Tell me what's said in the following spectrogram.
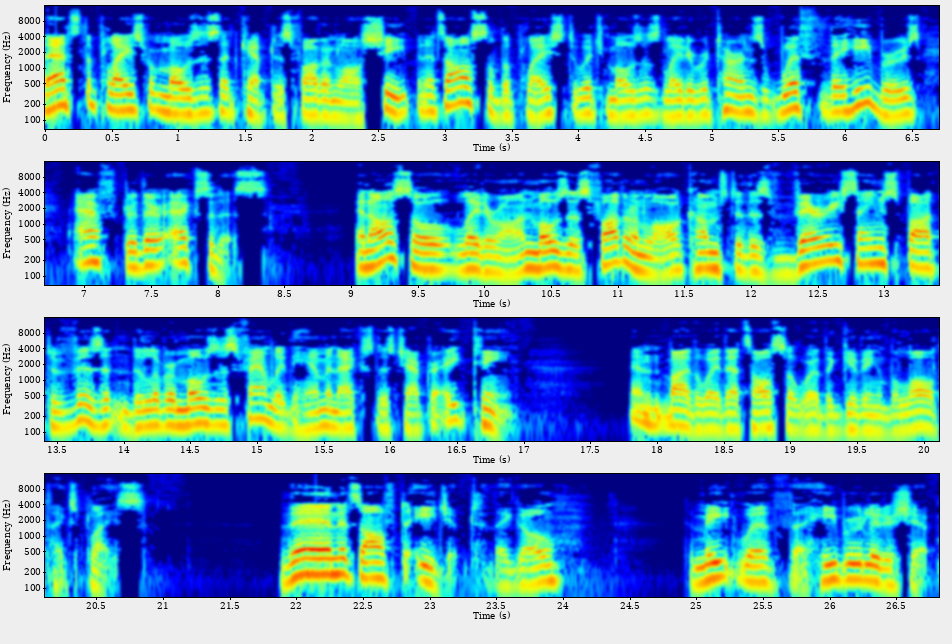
That's the place where Moses had kept his father in law's sheep, and it's also the place to which Moses later returns with the Hebrews after their exodus. And also, later on, Moses' father in law comes to this very same spot to visit and deliver Moses' family to him in Exodus chapter 18. And by the way, that's also where the giving of the law takes place. Then it's off to Egypt. They go to meet with the Hebrew leadership.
